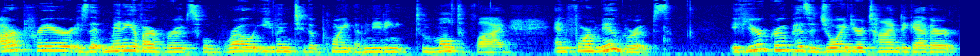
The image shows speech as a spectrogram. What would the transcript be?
Our prayer is that many of our groups will grow even to the point of needing to multiply and form new groups. If your group has enjoyed your time together,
